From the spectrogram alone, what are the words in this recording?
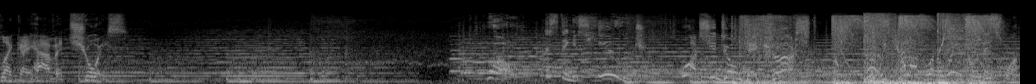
Like I have a choice. Thing is huge. Watch you don't get crushed. We cannot run away from this one.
